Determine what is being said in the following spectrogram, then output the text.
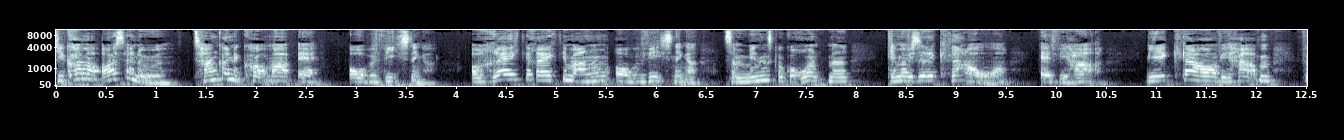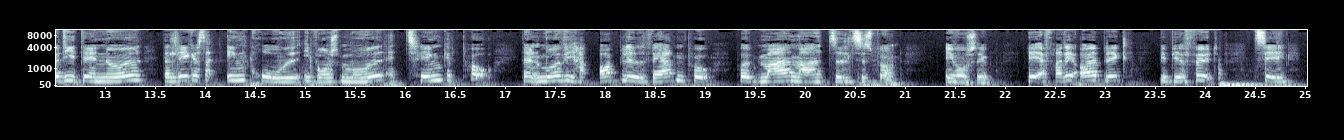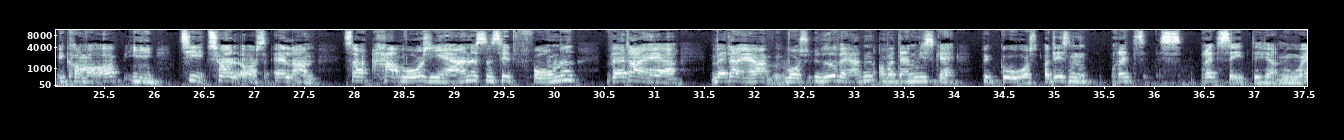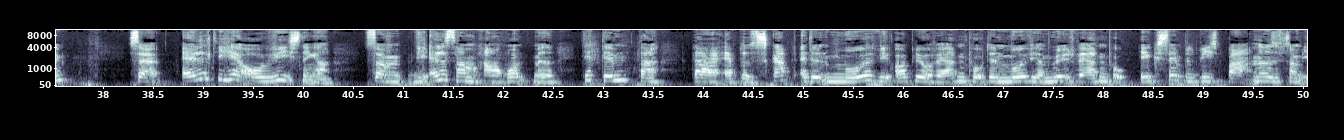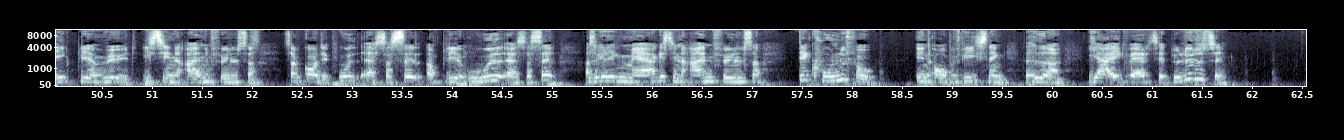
de kommer også af noget. Tankerne kommer af overbevisninger. Og rigtig, rigtig mange overbevisninger, som mennesker går rundt med, dem er vi slet ikke klar over, at vi har. Vi er ikke klar over, at vi har dem, fordi det er noget, der ligger sig indgroet i vores måde at tænke på, den måde, vi har oplevet verden på, på et meget, meget tidligt tidspunkt i vores liv. Det er fra det øjeblik, vi bliver født, til vi kommer op i 10-12 års alderen, så har vores hjerne sådan set formet, hvad der er, hvad der er vores yderverden, og hvordan vi skal begå os. Og det er sådan bredt, bredt set det her nu, ikke? Så alle de her overbevisninger, som vi alle sammen render rundt med, det er dem, der, der er blevet skabt af den måde, vi oplever verden på, den måde, vi har mødt verden på. Eksempelvis barnet, som ikke bliver mødt i sine egne følelser, så går det ud af sig selv og bliver ude af sig selv, og så kan det ikke mærke sine egne følelser. Det kunne få en overbevisning, der hedder, jeg er ikke værdig til at blive lyttet til.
